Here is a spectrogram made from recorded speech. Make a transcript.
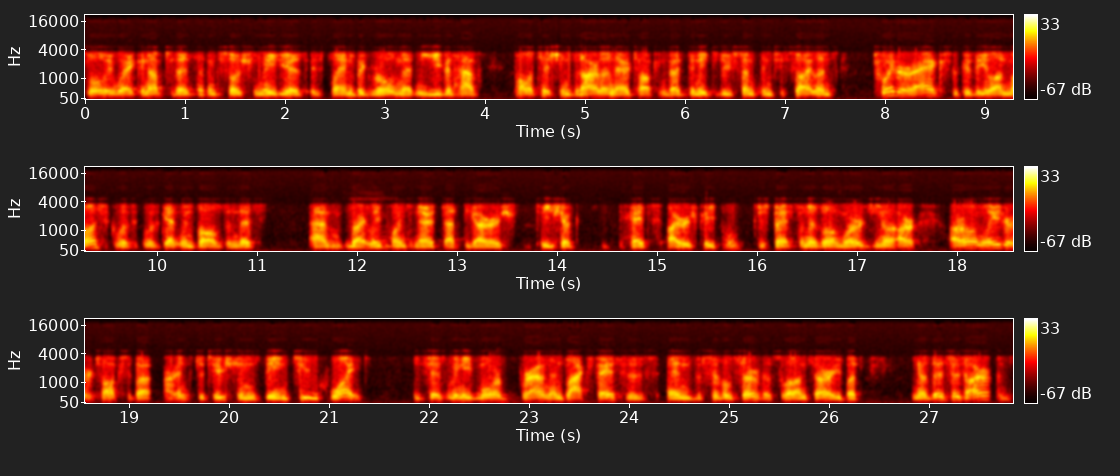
slowly waking up to this. I think social media is, is playing a big role in it. And you even have politicians in Ireland now talking about the need to do something to silence Twitter X because Elon Musk was, was getting involved in this, um, rightly mm-hmm. pointing out that the Irish Taoiseach hates Irish people, just based on his own words. You know, our, our own leader talks about our institutions being too white. He says we need more brown and black faces in the civil service. Well, I'm sorry, but you know, this is Ireland,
